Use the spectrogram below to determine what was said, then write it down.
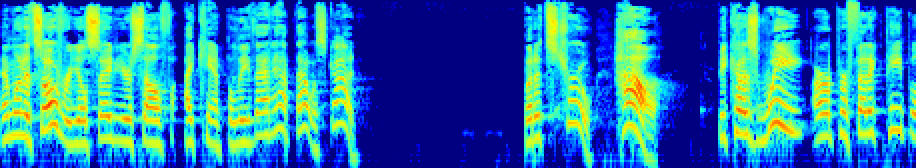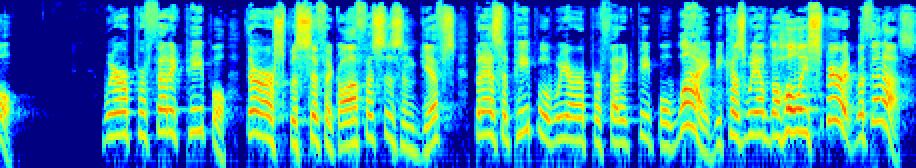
And when it's over, you'll say to yourself, I can't believe that happened. That was God. But it's true. How? Because we are a prophetic people. We're a prophetic people. There are specific offices and gifts, but as a people, we are a prophetic people. Why? Because we have the Holy Spirit within us.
